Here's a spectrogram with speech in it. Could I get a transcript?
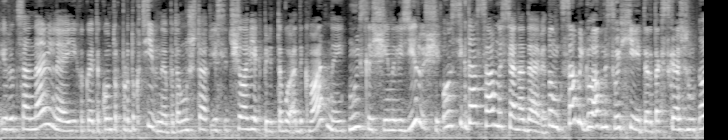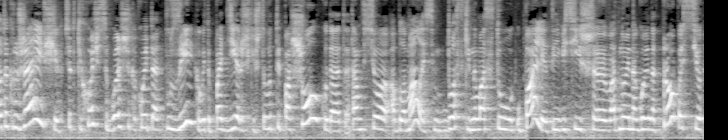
иррациональная и какая-то контрпродуктивная, потому что если человек перед тобой адекватный, мыслящий, анализирующий, он всегда сам на себя надавит. Он самый главный свой хейтер, так скажем. Но от окружающих все-таки хочется больше какой-то пузырь какой-то поддержки, что вот ты пошел куда-то, там все обломалось, доски на мосту упали, ты висишь э, одной ногой над пропастью,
